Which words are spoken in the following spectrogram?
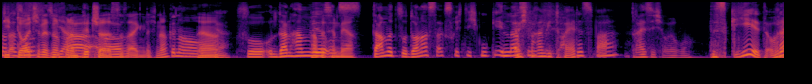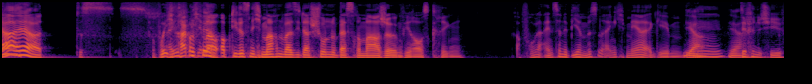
wart Die oder deutsche so. Version von Ja, einem Pitcher ist das eigentlich, ne? Genau. Ja. Ja. So, und dann haben ein wir bisschen uns mehr. damit so donnerstags richtig gut gehen Darf ich lassen. fragen, wie teuer das war? 30 Euro. Das geht, oder? Ja, ja. Das ist Obwohl, ich frage mich fair. immer, ob die das nicht machen, weil sie da schon eine bessere Marge irgendwie rauskriegen. Obwohl, einzelne Bier müssen eigentlich mehr ergeben. Ja, Mhm. ja. Definitiv,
